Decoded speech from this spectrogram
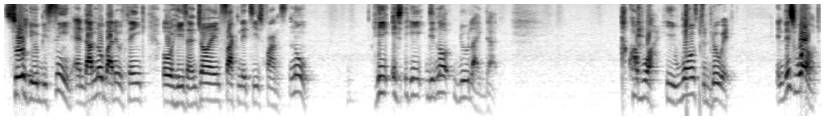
So he will be seen and that nobody will think, oh, he's enjoying Sark Native's fans. No. He, is, he did not do like that. Akwaboah, he wants to do it. In this world,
